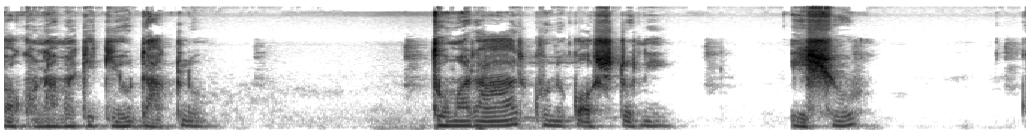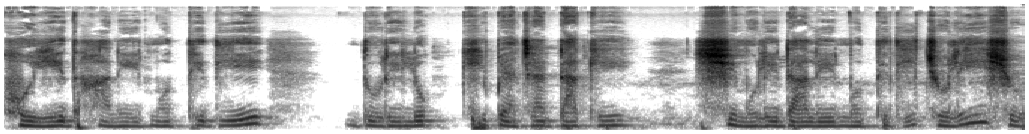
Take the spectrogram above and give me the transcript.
তখন আমাকে কেউ ডাকলো, তোমার আর কোনো কষ্ট নেই, এসো। খইয়ে ধানের মধ্যে দিয়ে দূরে লক্ষ্মী পেঁচার ডাকে, শিমুলি ডালের মধ্যে দিয়ে চলে এসো।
